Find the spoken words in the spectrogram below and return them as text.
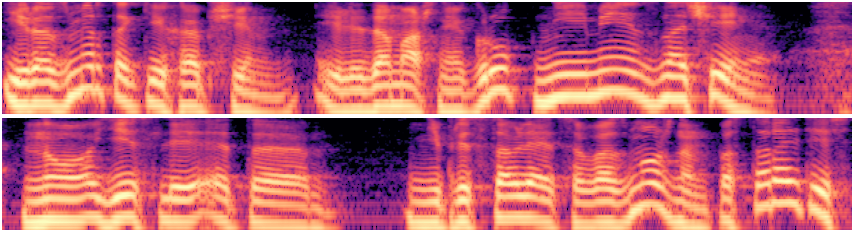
И размер таких общин или домашних групп не имеет значения – но если это не представляется возможным, постарайтесь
